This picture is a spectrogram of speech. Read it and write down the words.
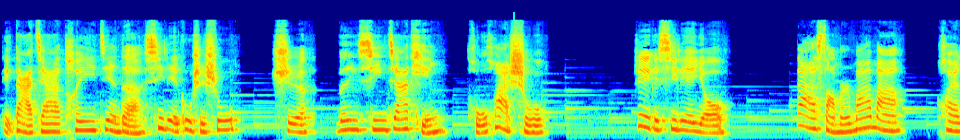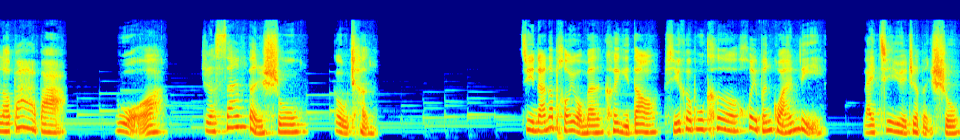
给大家推荐的系列故事书是温馨家庭图画书。这个系列有。大嗓门妈妈、快乐爸爸、我这三本书构成。济南的朋友们可以到皮克布克绘本馆里来借阅这本书，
